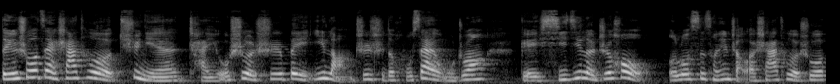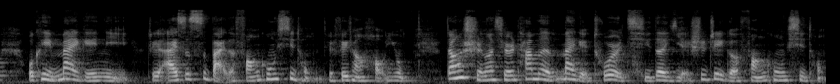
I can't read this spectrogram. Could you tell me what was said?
等于说，在沙特去年产油设施被伊朗支持的胡塞武装给袭击了之后，俄罗斯曾经找到沙特说：“我可以卖给你这个 S 四百的防空系统，就非常好用。”当时呢，其实他们卖给土耳其的也是这个防空系统，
